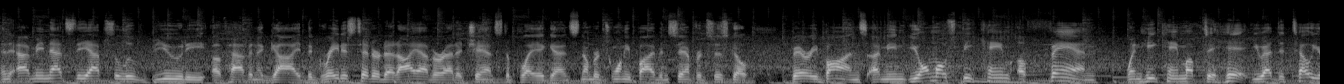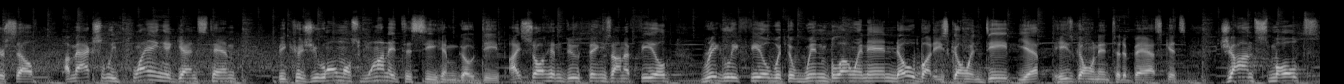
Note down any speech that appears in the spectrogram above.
And I mean, that's the absolute beauty of having a guy, the greatest hitter that I ever had a chance to play against, number 25 in San Francisco, Barry Bonds. I mean, you almost became a fan when he came up to hit. You had to tell yourself, I'm actually playing against him because you almost wanted to see him go deep. I saw him do things on a field, Wrigley Field with the wind blowing in. Nobody's going deep. Yep, he's going into the baskets. John Smoltz,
